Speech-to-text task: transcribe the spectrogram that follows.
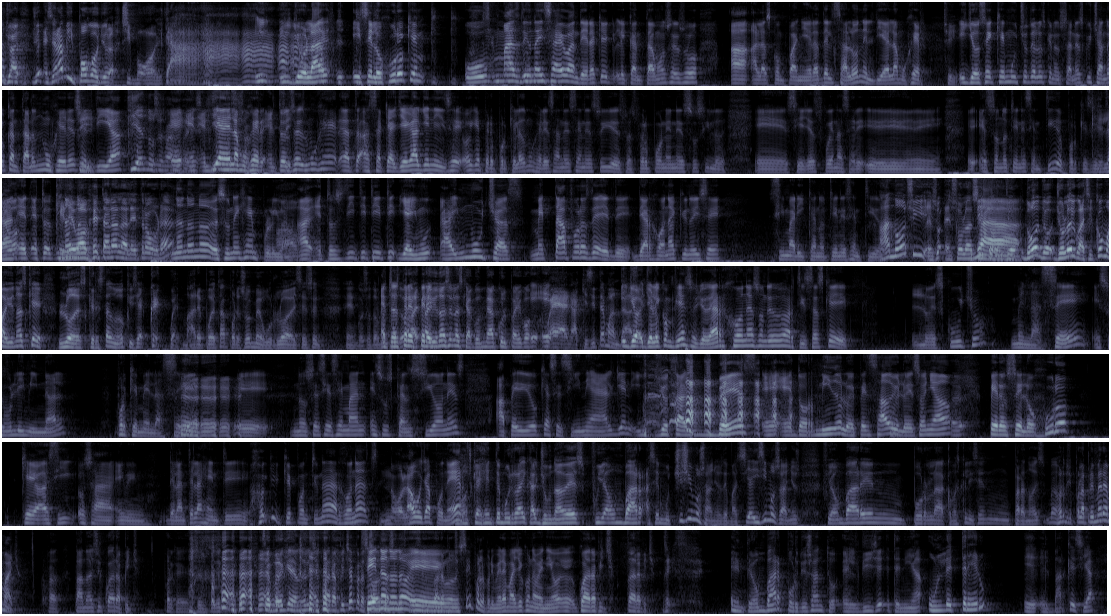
Yo- yo- yo- ese era mi pogo. Yo era Simbolda. Y, y yo la, y se lo juro que hubo más de una Isa de bandera que le cantamos eso a, a las compañeras del salón el Día de la Mujer. Sí. Y yo sé que muchos de los que nos están escuchando cantaron mujeres Sí. el día. ¿Quién no se sabe eh, el ¿Quién Día de la sabe Mujer. mujeres? Entonces, mujer, hasta, que llega alguien y dice, oye, pero ¿por qué las mujeres hacen esto y después proponen eso si, lo- eh, si ellas pueden hacer eh, eh, eso no tiene sentido? Porque si ¿Qué le están- va, eh, esto- qué no, le va a objetar a la letra ahora? no, no, no, es un ejemplo, Iván. Ah, ok. Ah, entonces, ti, ti, ti, y hay, mu- hay muchas metáforas de, de, de Arjona que uno dice, sí, marica, no tiene sentido. Ah, no, sí, eso, eso lo O admito. sea- yo, no, yo, yo lo digo así como hay unas que lo descrestan uno que dice, ¿qué? Madre poeta, por eso me burlo a veces en, en Vosotros. Entonces, hay, pero- pero- hay unas en las que hago mea culpa y digo, Eh, eh, bueno, aquí sí te y mandaste. yo, yo le confieso, yo de Arjona son de esos artistas que lo escucho, me la sé, es subliminal, porque me la sé. Eh, no sé si ese man en sus canciones ha pedido que asesine a alguien y yo tal vez eh, he dormido, lo he pensado y lo he soñado, Eh. pero se lo juro que así, o sea, en- delante de la gente, oye, que ponte una Arjona, no la voy a poner. No, es que hay gente muy radical. Yo una vez fui a un bar hace muchísimos años, demasiadísimos años. Fui a un bar en, por la, ¿cómo es que le dicen? Para no decir, mejor dicho, por la primera de mayo. Para, para no decir cuadrapicha. Porque se supone que, se supone que ya no se le dice cuadrapicha, pero Sí, no, no, no, eh, sí, por la primera de mayo con Avenida eh, Cuadrapicha. Cuadrapicha, sí. Entré a un bar, por Dios santo, el DJ tenía un letrero, eh, el bar que decía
